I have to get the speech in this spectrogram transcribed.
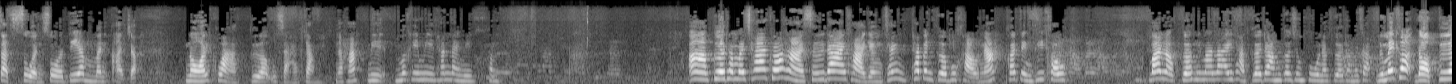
สัดส่วนโซเดียมมันอาจจะ น้อยกว่าเกลืออุตสาหกรรมนะคะมีเมื่อกี้มีท่านใดมีคำเกลือธรรมชาติก็หาซื้อได้ค่ะ อย่างเช่นถ้าเป็นเกลือภูเขานะก็จริงที่เขาบ้านเราเกลือพิมาลัยค่ะ เกลือดำเกลือชมพูนะเกลือธรรมชาติหรือไม่ก็ดอกเกลือ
